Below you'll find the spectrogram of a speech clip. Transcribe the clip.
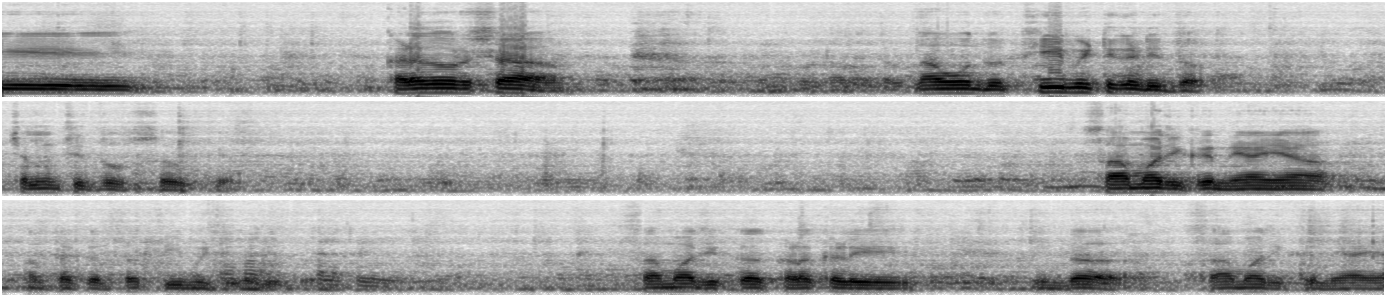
ಈ ಕಳೆದ ವರ್ಷ ನಾವು ಒಂದು ಥೀಮ್ ಇಟ್ಕೊಂಡಿದ್ದು ಚಲನಚಿತ್ರೋತ್ಸವಕ್ಕೆ. ಸಾಮಾಜಿಕ ನ್ಯಾಯ ಅಂತಕ್ಕಂಥ ಥೀಮ್ ಇಟ್ಕೊಂಡಿದ್ದು ಸಾಮಾಜಿಕ ಕಳಕಳಿಯಿಂದ ಸಾಮಾಜಿಕ ನ್ಯಾಯ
